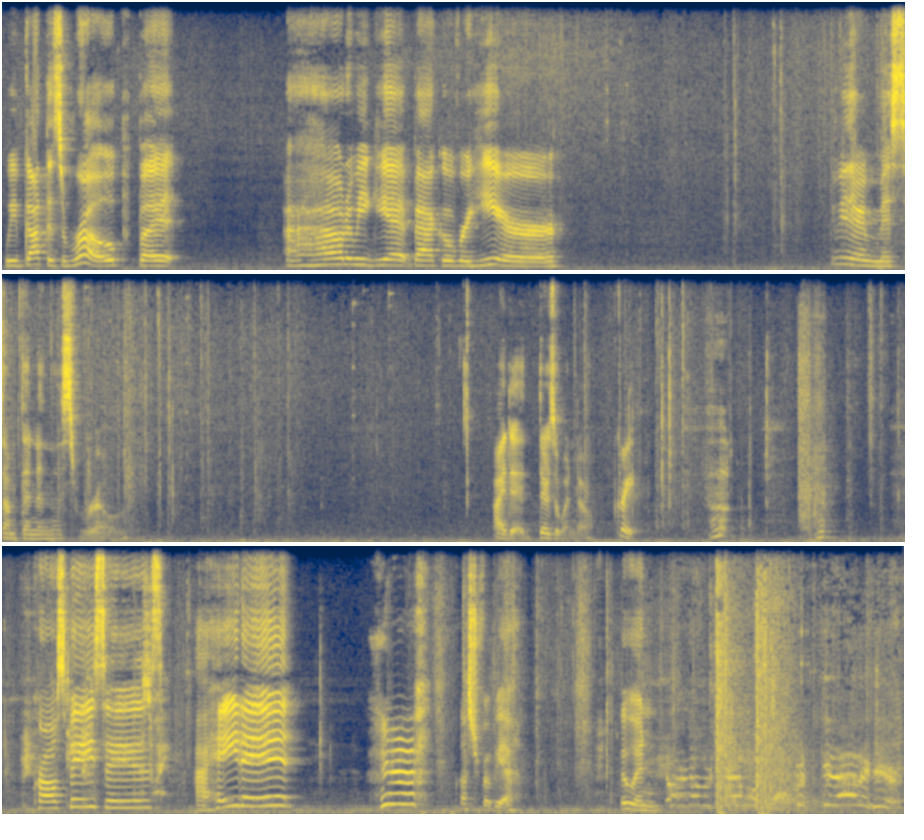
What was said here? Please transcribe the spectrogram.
We've got this rope, but how do we get back over here? Maybe I missed something in this room. I did. There's a window. Great. Crawl spaces. I hate it. Claustrophobia. Ooh, and get out of here!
